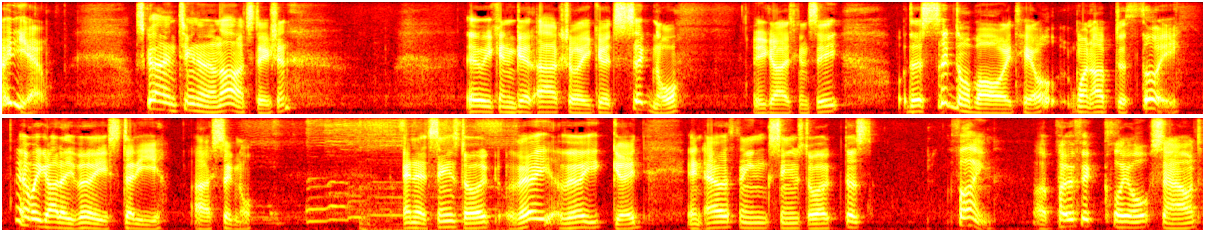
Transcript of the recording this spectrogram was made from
radio. Let's go ahead and tune in another station. There we can get actually a good signal. You guys can see. The signal bar right here went up to 3. And we got a very steady uh, signal. And it seems to work very, very good. And everything seems to work just fine. A perfect clear sound.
